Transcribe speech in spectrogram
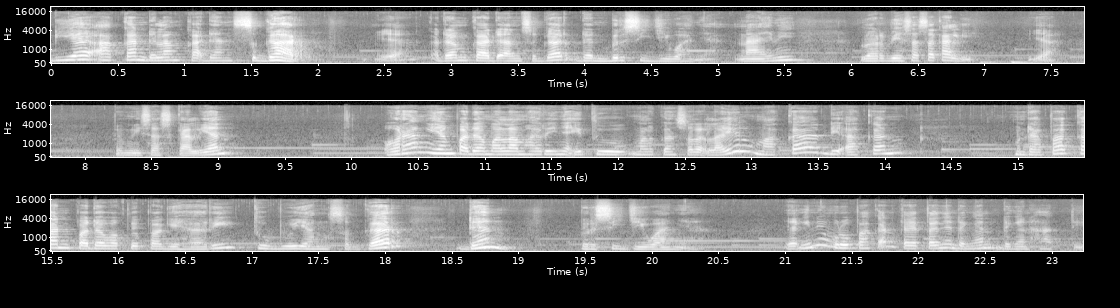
dia akan dalam keadaan segar ya dalam keadaan segar dan bersih jiwanya. Nah ini luar biasa sekali ya pemirsa sekalian. Orang yang pada malam harinya itu melakukan sholat lail maka dia akan mendapatkan pada waktu pagi hari tubuh yang segar dan bersih jiwanya. Yang ini merupakan kaitannya dengan dengan hati.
